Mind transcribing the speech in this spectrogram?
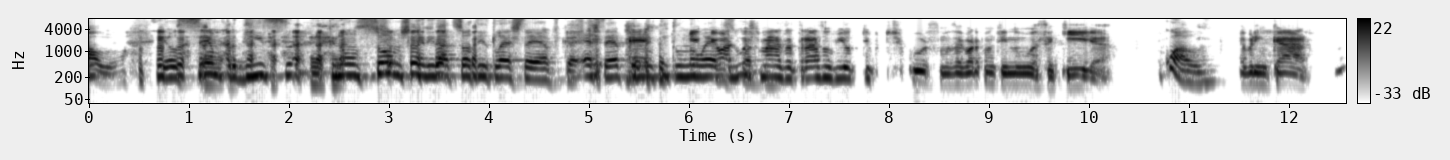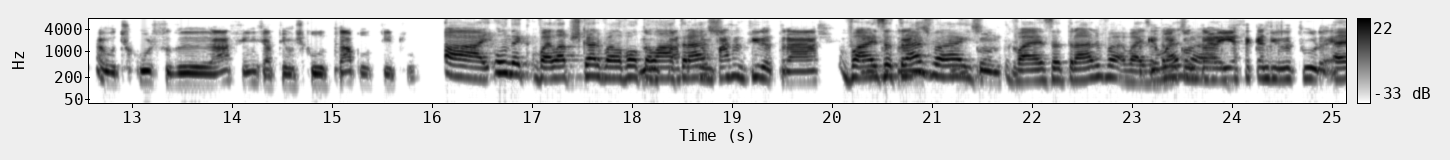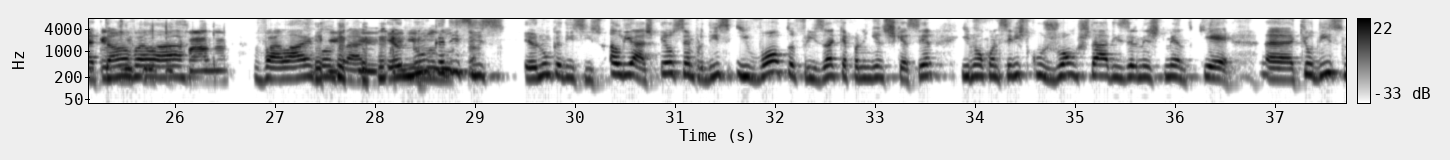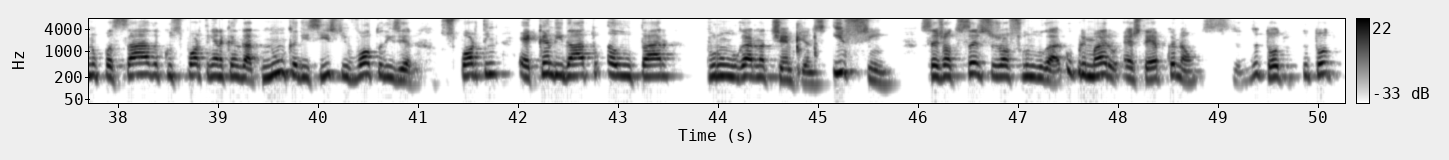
Eu sempre disse que não somos candidatos ao título esta época. Esta época é, o título não é. Eu há duas semanas atrás ouvi outro tipo de discurso, mas agora continua-se aqui a. Qual? A brincar. O discurso de ah, sim, já temos que lutar pelo título. Ai, onde é que vai lá buscar? Vai lá, volta não lá passa, atrás. Não passa de ir atrás. Vais atrás, vais. Vais atrás, vai, vais Porque atrás. Eu vou encontrar aí essa candidatura. Essa então candidatura vai lá. Vai lá encontrar. eu nunca disse isso. Eu nunca disse isso. Aliás, eu sempre disse e volto a frisar que é para ninguém se esquecer e não acontecer isto que o João está a dizer neste momento, que é uh, que eu disse no passado que o Sporting era candidato. Nunca disse isso e volto a dizer: o Sporting é candidato a lutar por um lugar na Champions. Isso sim seja o terceiro, seja o segundo lugar. O primeiro, esta época, não. De todo, de todo,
